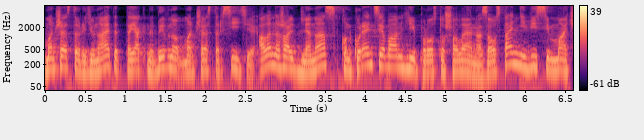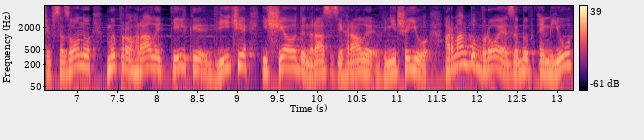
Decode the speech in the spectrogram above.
Манчестер Юнайтед та як не дивно Манчестер Сіті. Але на жаль, для нас конкуренція в Англії просто шалена. За останні 8 матчів сезону ми програли тільки двічі і ще один раз зіграли в нічию. Армандо Броя забив МЮ,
